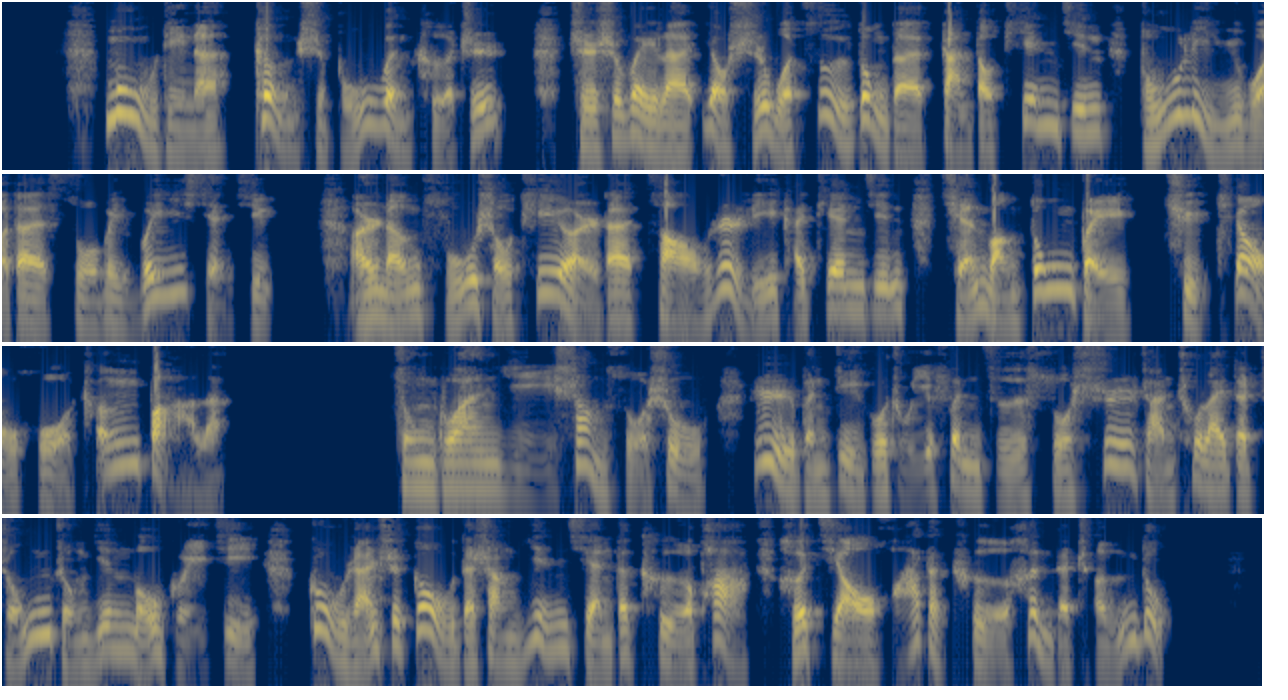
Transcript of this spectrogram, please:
目的呢，更是不问可知。只是为了要使我自动的感到天津不利于我的所谓危险性，而能俯首帖耳的早日离开天津，前往东北去跳火坑罢了。纵观以上所述，日本帝国主义分子所施展出来的种种阴谋诡计，固然是够得上阴险的可怕和狡猾的可恨的程度。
